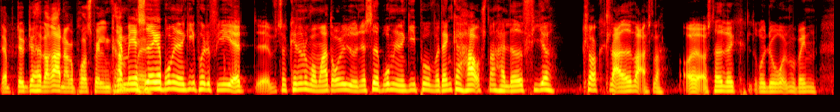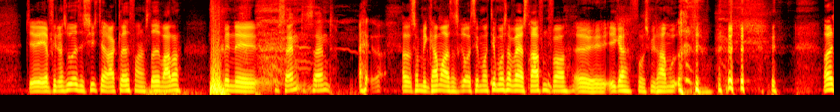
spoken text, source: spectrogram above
det, det, det havde været rart nok at prøve at spille en kamp Jamen, jeg sidder ikke og bruger min energi på det, fordi at, øh, så kender du, hvor meget dårlig lyden. Jeg sidder og bruger min energi på, hvordan kan Hausner have lavet fire klokklare advarsler, og, og stadigvæk rydde rundt på banen. Jeg finder så ud af til sidst, jeg er ret glad for, at han stadig var der. Men øh, Sandt, sandt. og som min kammerat så skriver til mig, det må så være straffen for øh, ikke at få smidt ham ud. Hold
